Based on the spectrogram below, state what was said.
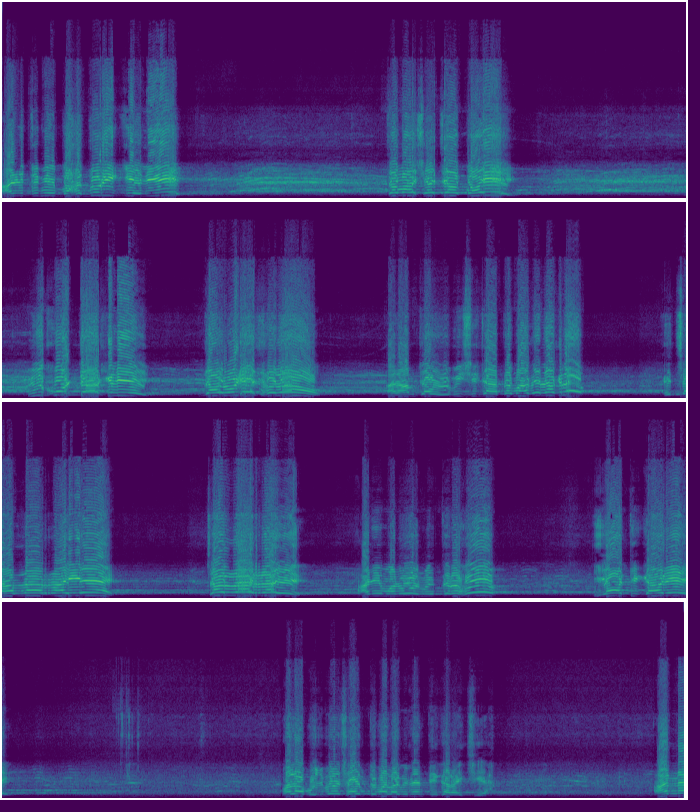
आणि तुम्ही बहादुरी केली. तमाशाच्या बाई विकून टाकली. दारुडे झालाव. आणि आमच्या ओबीसीच्या आता मागे लागलो. हे चालणार नाहीये. चालणार नाही आणि म्हणून मित्र हो या ठिकाणी मला भुजबळ साहेब तुम्हाला विनंती करायची आहे. अण्णा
